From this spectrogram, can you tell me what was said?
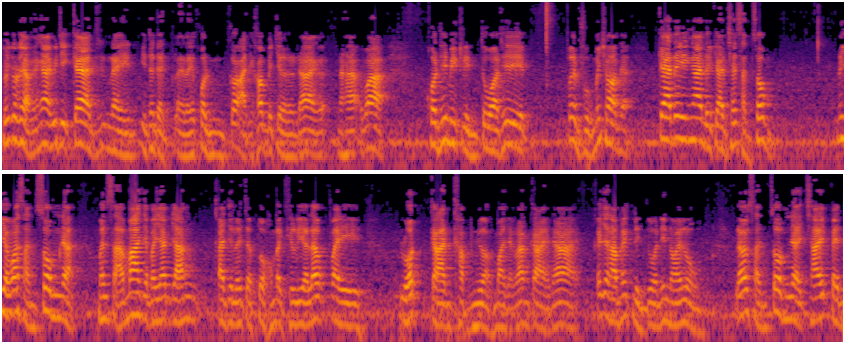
ยกตัวอย่างง่ายๆวิธีแก้ซึ่งในอินเทอร์เน็ตหลายๆคนก็อาจจะเข้าไปเจอได้นะฮะว่าคนที่มีกลิ่นตัวที่เพื่อนฝูงไม่ชอบเนี่ย แก้ได้ง่ายๆโดยการใช้สันส้มเนื่องจากว่าสันส้มเนี่ย มันสามารถจะไปยับยั้งการเจริญเติบโตของแบคทีเรีย แล้วไปลดการขับเหงื่อออกมาจากร่างกายได้ ก็จะทำให้กลิ่นตัวนี้น้อยลง แล้วสันส้มเนี่ยใช้เป็น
